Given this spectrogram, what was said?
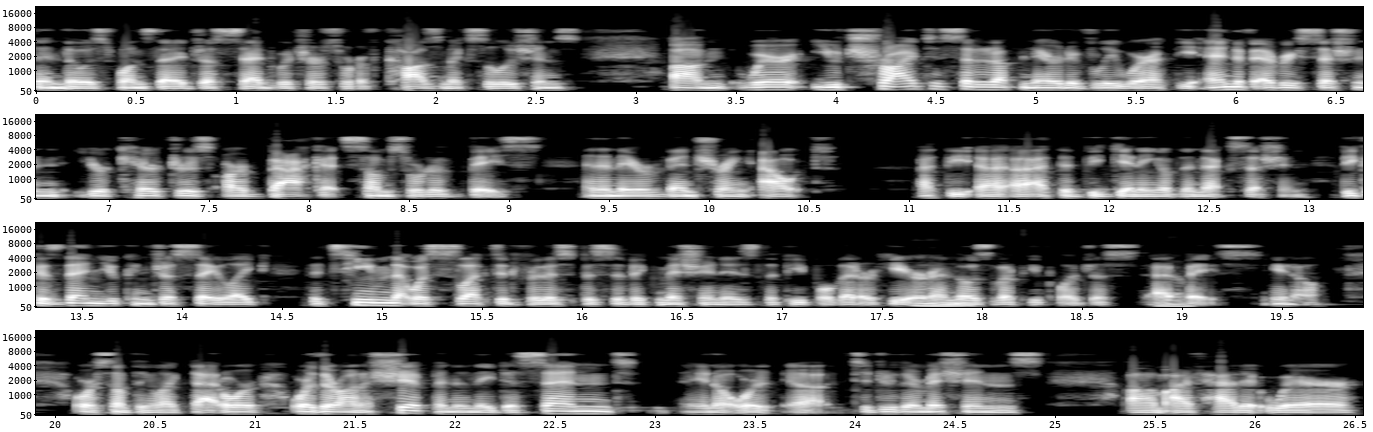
than those ones that I just said, which are sort of cosmic solutions, um, where you try to set it up narratively, where at the end of every session, your characters are back at some sort of base, and then they are venturing out at the uh, at the beginning of the next session, because then you can just say like the team that was selected for this specific mission is the people that are here, Mhm. and those other people are just at Yeah. base, you know, or something like that, or or they're on a ship and then they descend, you know, or uh, to do their missions. Um, I've had it where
